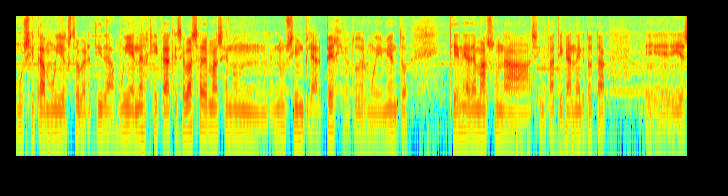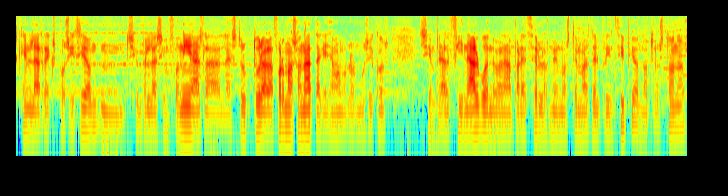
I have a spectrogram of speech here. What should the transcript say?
música muy extrovertida, muy enérgica, que se basa además en un, simple arpegio, todo el movimiento. Tiene además una simpática anécdota, eh, y es que en la reexposición, mm, siempre en las sinfonías, la, la, estructura, la forma sonata que llamamos los músicos, siempre al final vuelven a aparecer los mismos temas del principio, en otros tonos,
